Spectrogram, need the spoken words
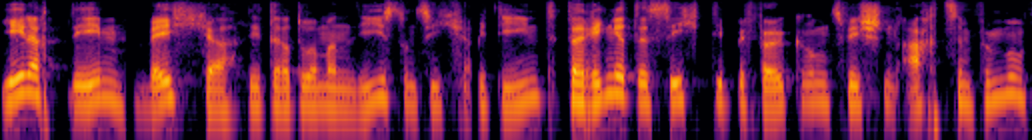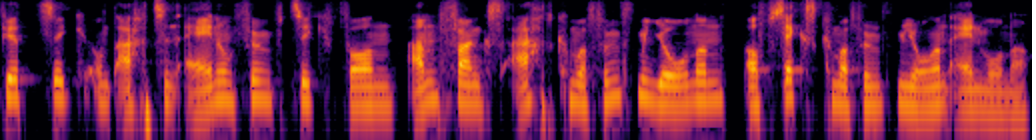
Je nachdem, welcher Literatur man liest und sich bedient, verringerte sich die Bevölkerung zwischen 1845 und 1851 von anfangs 8,5 Millionen auf 6,5 Millionen Einwohner.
